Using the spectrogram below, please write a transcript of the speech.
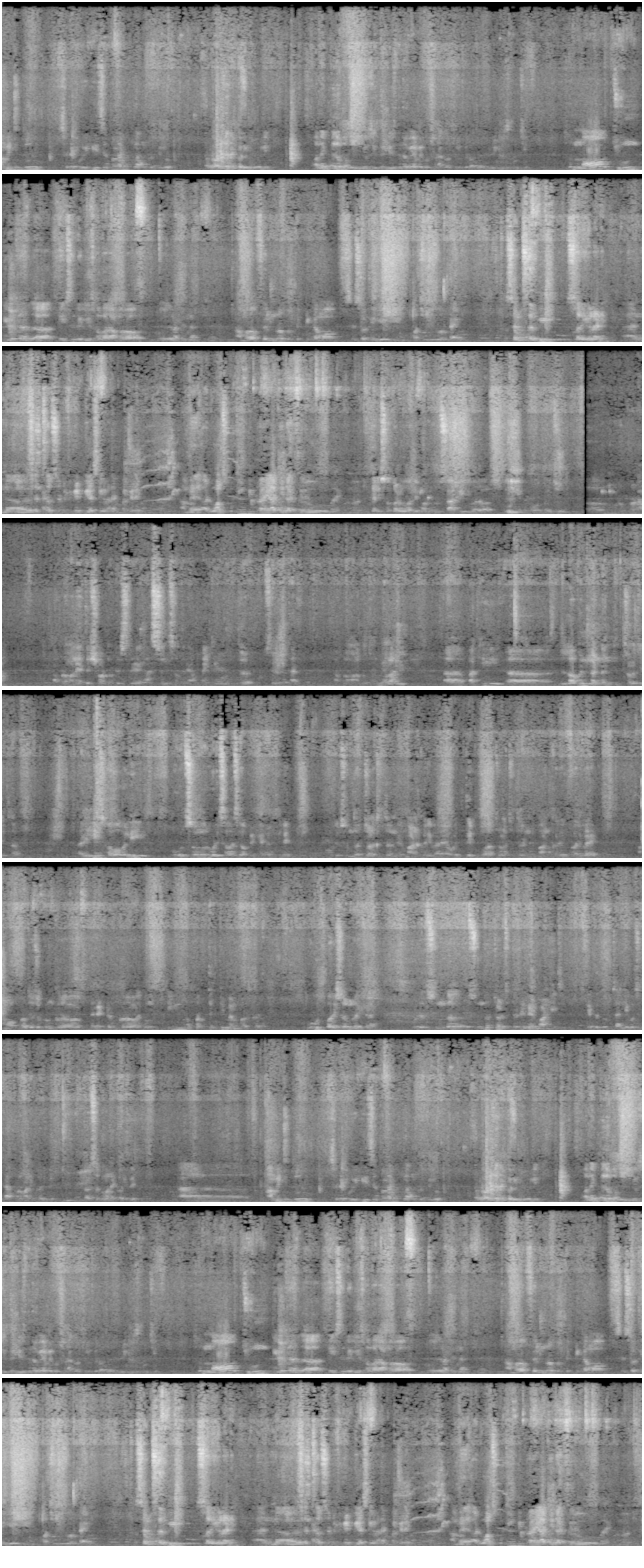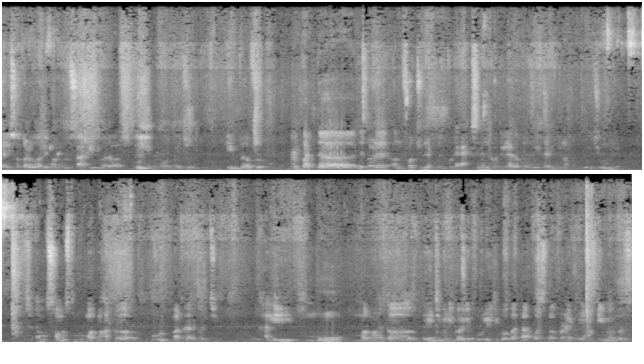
আমি কিন্তু সেটা কোনো লিটেল ডলার প্ল্যান করছিলো রিলিজ কৰিব বুলি অনেক দিনৰ পৰা মিউজিক ৰিলিজ কৰিব আমি ঘোষণা কৰিছিলো যে ৰজে ৰিলিজ হ'ব চি সো 9 জুন 2020 তাৰিখে ৰিলিজ হ'ব আমাৰ যোজনা আছিল আমাৰ ফিল্মৰ প্ৰতিটিকা ম সিসো ৰিজিছি মচিং টাইম সো সেন্সর ବି সৰি গলা নাই এণ্ড সেন্সর সার্টিফিকেট ବି আছে গৰা পকাৰে আমি এডভান্স বুকিং ବି প্ৰায় আৰি ৰাখিছিলো বিশেষকৈ সকলোৱে মনত সাকি গৈ গৰা বহুত হৈছো एत सर्ट नोटिस आसने बहुत खुशी धन्यवाद बाकी लव इन लंडन चलचित्र रिलीज हम बोली बहुत समय ओडावासी अपेक्षा करते सुंदर चलचित्र निर्माण करते बड़ चलचित्र निर्माण करम प्रयोजक डायरेक्टर टीम प्रत्येक मेम्बर बहुत परिश्रम रही है गोटे सुंदर सुंदर चलचित्र निर्माण होते दूर चल बस आपण दर्शक मैंने कहते আ আমি কিটো সেটাকে রিলিজ কৰাৰ প্ল্যান কৰিছিল আৰু ৰাজৰ কৰিব বুলি অনেক বেলব মিউজিক ৰিলিজ কৰে আমি ঘোষণা কৰিছিল যে ৰাজৰ ৰিলিজ হ'ব। সো 9 জুন 2023 এ ৰিলিজ হ'ব আৰু আমাৰ আমাৰ ফিল্মৰ প্ৰতিটিকা ম সিসো ৰিজেি আছৰ টাইম। সো সেন্সর ବି সරි গলা নাই। এণ্ড সেন্সর সার্টিফিকেট ବି আছি গলা নাই পকৰে। আমি এডভান্স বুকিং ବି প্ৰায় আজি ৰাখিছিলু। বিশেষকৈ সফল বুলি মই মোৰ साथीৰৰ কথা কৈছো। टीम तरफ तो बट ଯେତେବେଳେ ଅନଫର୍ଚୁନେଟ୍ ଗୋଟେ ଆକ୍ସିଡେଣ୍ଟ ଘଟିଲା ଗତ ଦୁଇ ତାରିଖ ଦିନ ଦୁଇ ଜୁନ୍ରେ ସେଟା ଆମ ସମସ୍ତଙ୍କୁ ମର୍ମାହତ ବହୁତ ମାତ୍ରାରେ କରିଛି ଖାଲି ମୁଁ ମର୍ମାହତ ହେଇଛି ବୋଲି କହିଲେ ଭୁଲ ହେଇଯିବ ବା ତାପସ ବା ପ୍ରଣୟ ଭାଇ ଆମ ଟିମ୍ ମେମ୍ବର୍ସ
